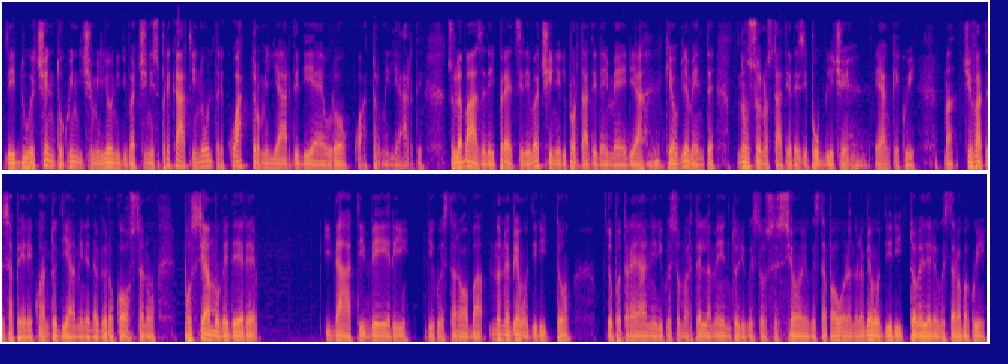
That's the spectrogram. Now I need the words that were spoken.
dei 215 milioni di vaccini sprecati in oltre 4 miliardi di euro, 4 miliardi, sulla base dei prezzi dei vaccini riportati dai media, che ovviamente non sono stati resi pubblici, e anche qui, ma ci fate sapere quanto diamine davvero costano? Possiamo vedere i dati veri di questa roba? Non ne abbiamo diritto? Dopo tre anni di questo martellamento, di questa ossessione, di questa paura, non abbiamo diritto a vedere questa roba qui?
